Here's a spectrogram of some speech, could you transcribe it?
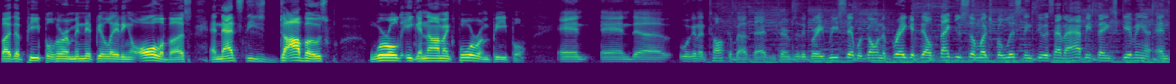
by the people who are manipulating all of us, and that's these Davos World Economic Forum people and and uh, we're going to talk about that in terms of the Great Reset. We're going to break it. Dell, thank you so much for listening to us. Have a happy Thanksgiving, and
